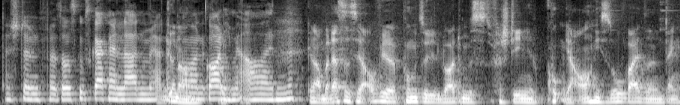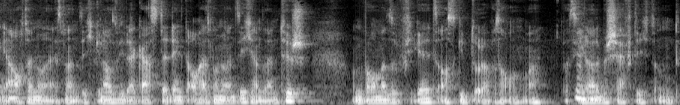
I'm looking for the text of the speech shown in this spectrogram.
Das stimmt, weil sonst gibt es gar keinen Laden mehr. Dann genau. kann man gar nicht mehr arbeiten. Ne? Genau, aber das ist ja auch wieder der Punkt, so die Leute müssen verstehen, die gucken ja auch nicht so weit, sondern denken ja auch dann nur erstmal an sich. Genauso wie der Gast, der denkt auch erstmal nur an sich, an seinen Tisch und warum er so viel Geld ausgibt oder was auch immer, was ihn mhm. gerade beschäftigt und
